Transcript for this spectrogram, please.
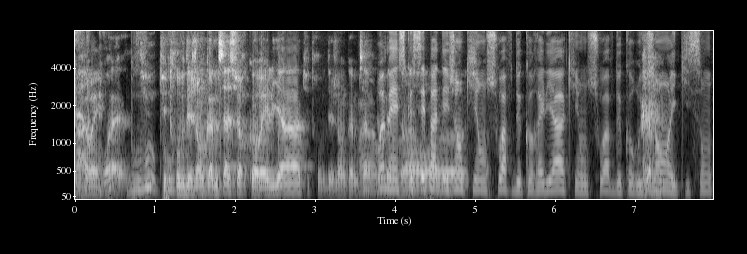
Ah ouais. tu, trouves des gens comme ça sur Corellia, tu trouves des gens comme ça. Ouais, mais est-ce que c'est pas des gens qui ont soif de Corellia, qui ont soif de Coruscant et qui sont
